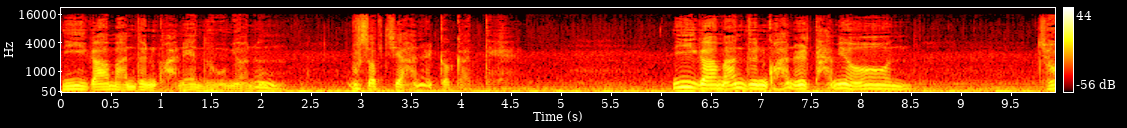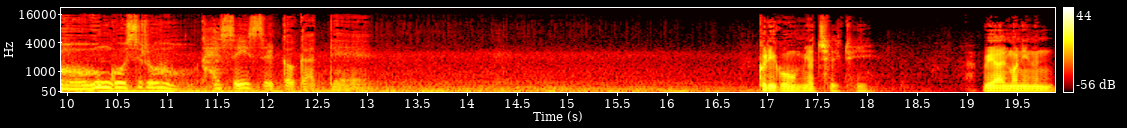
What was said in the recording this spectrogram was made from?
네가 만든 관에 누우면은 무섭지 않을 것 같아. 네가 만든 관을 타면 좋은 곳으로 갈 수 있을 것 같아. 그리고 며칠 뒤 외할머니는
